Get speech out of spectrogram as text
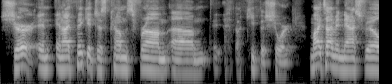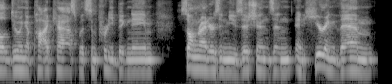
Sure, and and I think it just comes from. Um, I'll keep this short. My time in Nashville, doing a podcast with some pretty big name songwriters and musicians, and and hearing them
